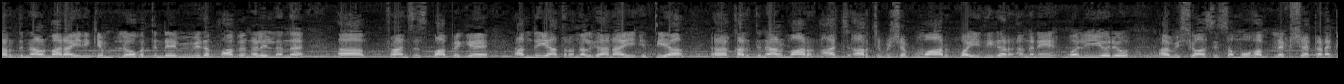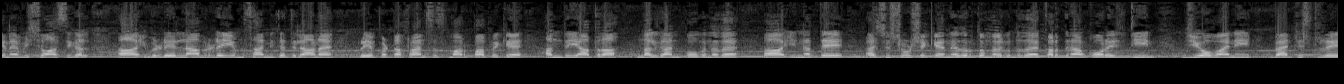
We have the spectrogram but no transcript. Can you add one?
കർദിനാൾമാരായിരിക്കും. ലോകത്തിന്റെ വിവിധ ഭാഗങ്ങളിൽ നിന്ന് ഫ്രാൻസിസ് പാപ്പയ്ക്ക് അന്ത്യയാത്ര നൽകാനായി എത്തിയ കർദിനാൾമാർ ആർച്ച് ബിഷപ്പുമാർ വൈദികർ അങ്ങനെ വലിയൊരു വിശ്വാസി സമൂഹം ലക്ഷക്കണക്കിന് വിശ്വാസികൾ ഇവരുടെ ഇവരുടെ എല്ലാവരുടെയും സാന്നിധ്യത്തിലാണ് പ്രിയപ്പെട്ട ഫ്രാൻസിസ് മാർപ്പാപ്പയ്ക്ക് അന്ത്യയാത്ര നൽകാൻ പോകുന്നത്. ഇന്നത്തെ ശുശ്രൂഷയ്ക്ക് നേതൃത്വം നൽകുന്നത് കർദിനാൾ കോളേജ് ഡീൻ ജിയോവാനി ബാറ്റിസ്റ്ററെ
